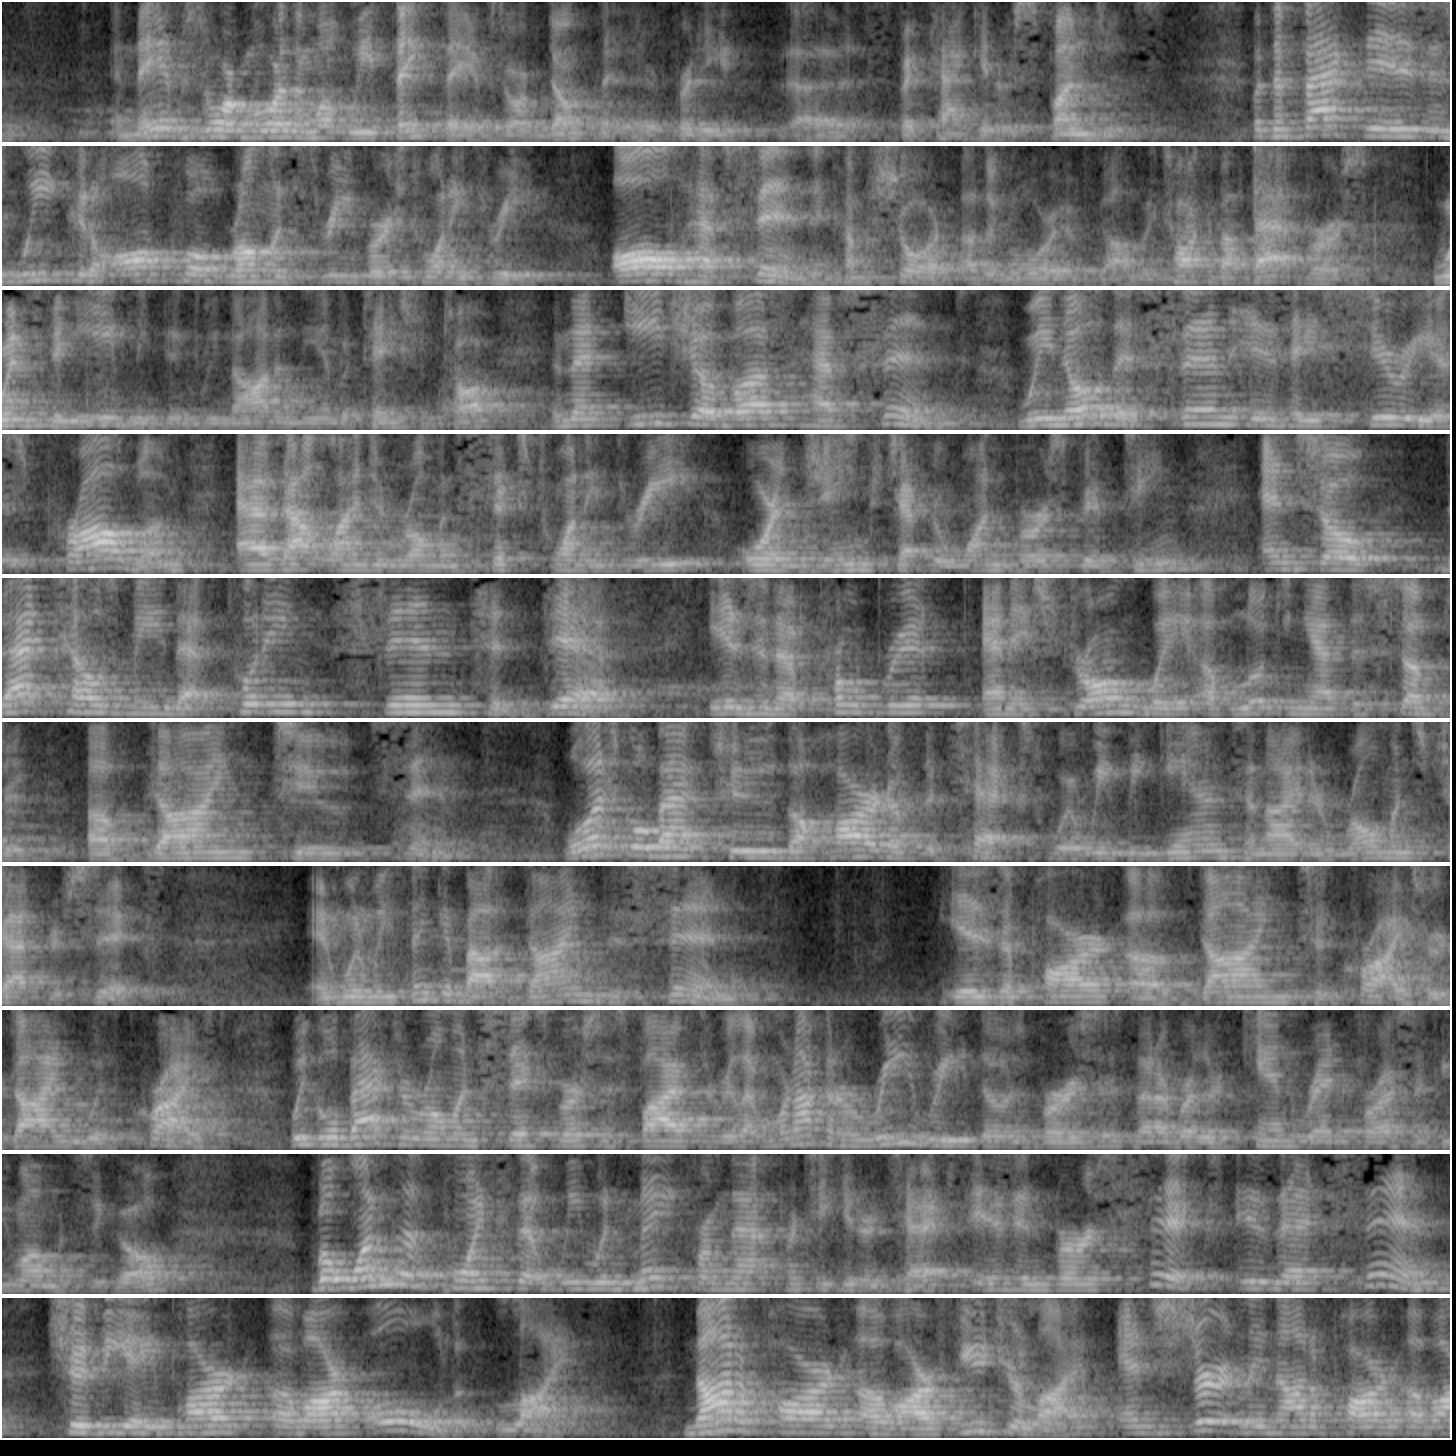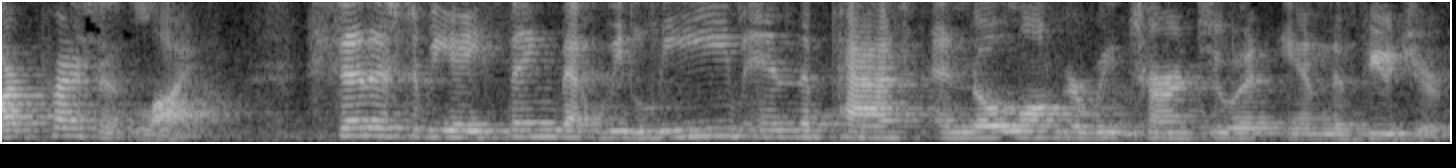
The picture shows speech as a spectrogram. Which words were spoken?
And they absorb more than what we think they absorb, don't they? They're pretty uh, spectacular sponges. But the fact is, is we could all quote Romans 3, verse 23. All have sinned and come short of the glory of God. We talked about that verse Wednesday evening, did we not, in the invitation talk? And that each of us have sinned. We know that sin is a serious problem, as outlined in Romans 6.23 or in James chapter 1, verse 15. And so that tells me that putting sin to death is an appropriate and a strong way of looking at the subject of dying to sin. Well, let's go back to the heart of the text where we began tonight in Romans chapter 6. And when we think about dying to sin is a part of dying to Christ or dying with Christ, we go back to Romans 6, verses 5 through 11. We're not going to reread those verses that our brother Ken read for us a few moments ago. But one of the points that we would make from that particular text is in verse 6 is that sin should be a part of our old life not a part of our future life, and certainly not a part of our present life. Sin is to be a thing that we leave in the past and no longer return to it in the future.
